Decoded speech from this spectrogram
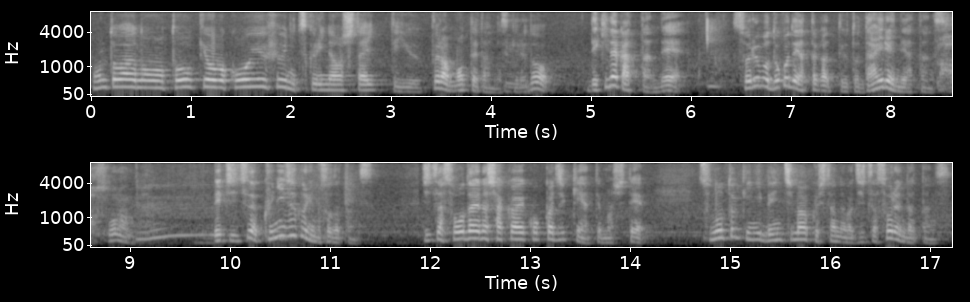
本当はあの東京をこういうふうに作り直したいっていうプラン持ってたんですけれど、うん、できなかったんでそれをどこでやったかっていうと大連でやったんですあそうなんだで実は国づくりもそうだったんです実は壮大な社会国家実験やってましてその時にベンチマークしたのが実はソ連だったんです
